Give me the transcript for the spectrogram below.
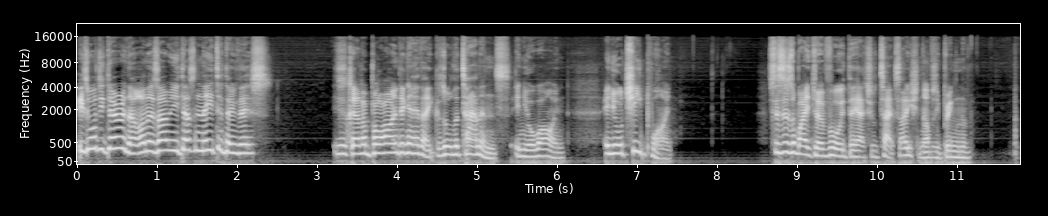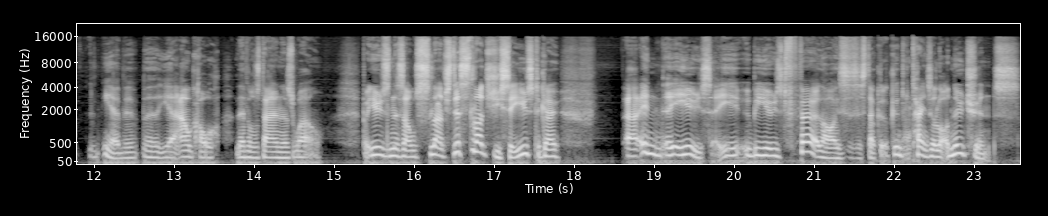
He's already doing that on his own. He doesn't need to do this. He's just going to have a blinding headache because all the tannins in your wine, in your cheap wine. So this is a way to avoid the actual taxation. Obviously, bring the, you know, the, the yeah, alcohol levels down as well. But using this old sludge, this sludge you see used to go uh, in the EU. It would be used fertilizers and stuff. It contains a lot of nutrients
